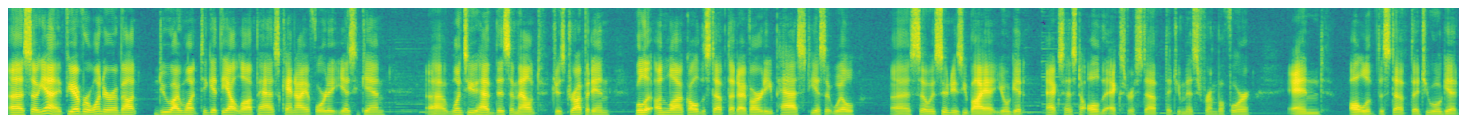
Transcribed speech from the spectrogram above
Uh, so yeah, if you ever wonder about, do I want to get the Outlaw Pass? Can I afford it? Yes, you can. Uh, once you have this amount, just drop it in. Will it unlock all the stuff that I've already passed? Yes, it will. Uh, so as soon as you buy it, you'll get access to all the extra stuff that you missed from before, and all of the stuff that you will get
